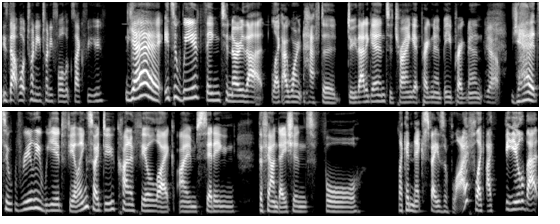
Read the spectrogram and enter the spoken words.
is that what 2024 looks like for you? Yeah, it's a weird thing to know that like I won't have to do that again to try and get pregnant, be pregnant. Yeah. Yeah, it's a really weird feeling. So I do kind of feel like I'm setting the foundations for like a next phase of life. Like I feel that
